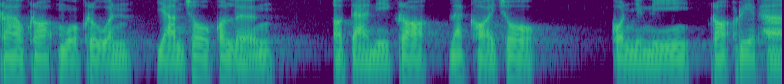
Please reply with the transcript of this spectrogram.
คราวเคราะห์มัวครวน ยามโชคก็เหลิงเอาแต่หนีเคราะห์และคอยโชค คนอย่างนี้เคราะห์เรียกหา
